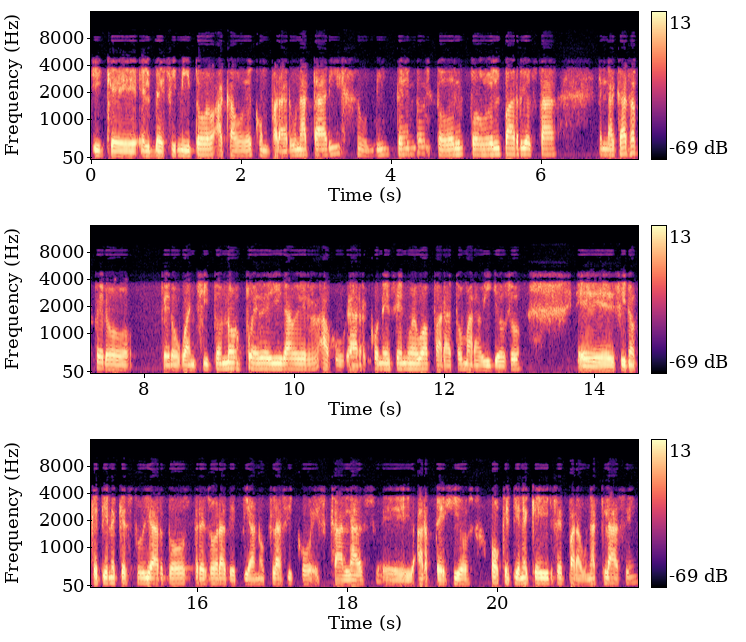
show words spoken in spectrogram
y que el vecinito acabó de comprar un Atari, un Nintendo y todo el, todo el barrio está en la casa, pero pero Juanchito no puede ir a ver a jugar con ese nuevo aparato maravilloso eh, sino que tiene que estudiar dos, tres horas de piano clásico, escalas, eh, arpegios, o que tiene que irse para una clase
